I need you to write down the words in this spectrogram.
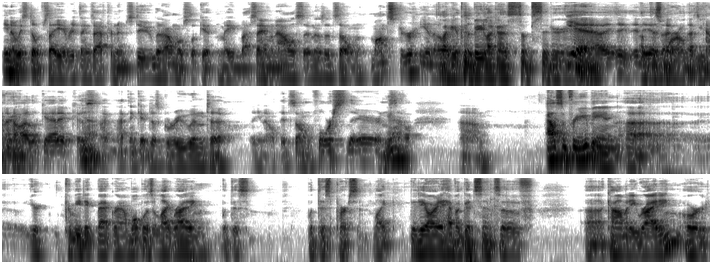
you know, we still say everything's afternoon stew, but I almost look at Made by Sam and Allison as its own monster. You know, Like it could a- be like a subsidiary. yeah, it, it of is. I- world that that's you kind of how I look at it because Yeah. I, I think it just grew into you know its own force there, and Yeah. so um, Allison, for you being uh, your comedic background, what was it like writing with this with this person? Like, did he already have a good sense of uh, comedy writing, or?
